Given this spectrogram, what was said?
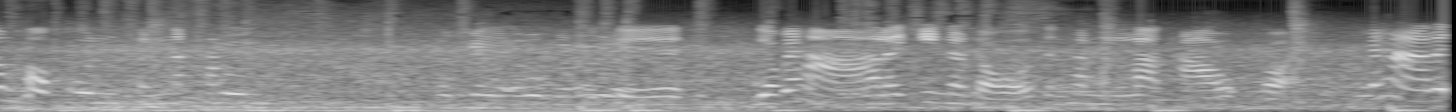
ต้องขอบคุณฉันนะคะโอเคโอเค เดี๋ยวไปหาอะไรกินนะเดี๋ยวเซ็นทรัลลาดเท้าก่อน ไปหาอะไร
